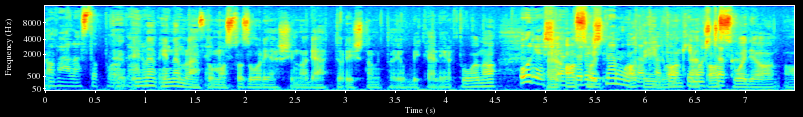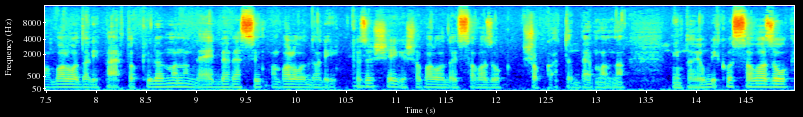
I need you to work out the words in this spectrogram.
a választópolgárok. Én nem, én nem látom azt az óriási nagy áttörést, amit a Jobbik elért volna. Óriási áttörést az, hogy, nem mutathatok így van, ki most az, csak. hogy a, a baloldali pártok külön vannak, de egybe veszünk a baloldali közösség és a baloldali szavazók sokkal többen vannak, mint a Jobbikhoz szavazók.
